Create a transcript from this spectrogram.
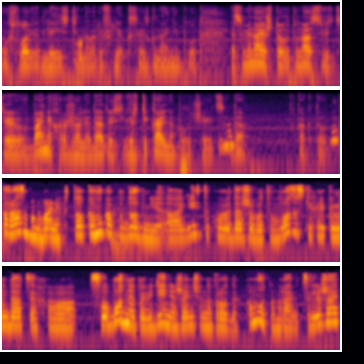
условия для истинного рефлекса изгнания плод. Я вспоминаю, что вот у нас ведь э, в банях рожали, да, то есть вертикально получается, mm-hmm. да как-то вот. Ну, по-разному в банях, кто, кому как угу. удобнее. А, есть такое даже вот в ВОЗовских рекомендациях а, свободное поведение женщины в родах. Кому-то нравится лежать,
